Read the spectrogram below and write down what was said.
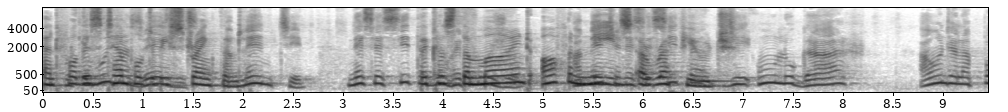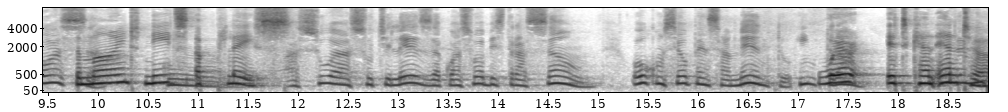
and for this temple to be strengthened. Necessita Because the um mind often needs a refuge. um lugar aonde ela possa The mind needs a place a sua sutileza, com a sua abstração ou com seu pensamento entrar. where it can enter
